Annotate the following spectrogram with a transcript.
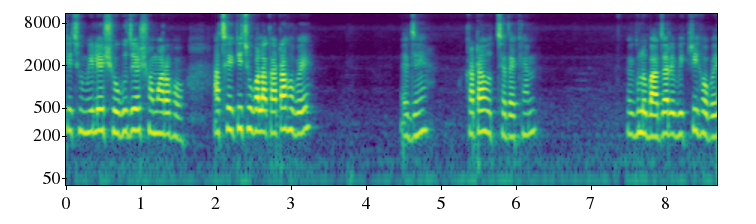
কিছু মিলে সবুজের সমারোহ। আজকে কিছু কলা কাটা হবে। এই যে কাটা হচ্ছে, দেখেন। এগুলো বাজারে বিক্রি হবে।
